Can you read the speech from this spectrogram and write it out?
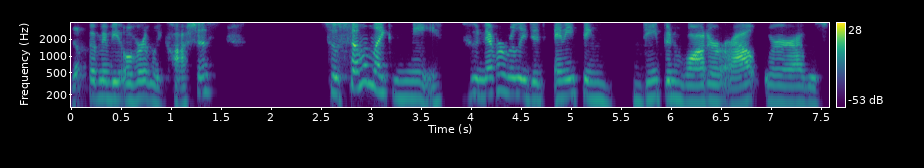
yep. but maybe overly cautious. So someone like me who never really did anything deep in water or out where I was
